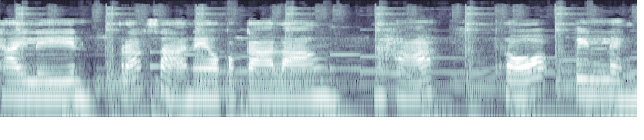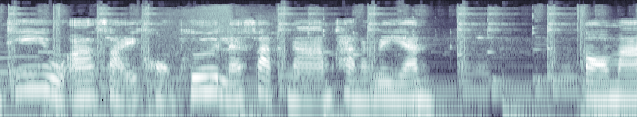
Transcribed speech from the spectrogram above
ชายเลน รักษาแนวปะการังนะคะ เพราะเป็นแหล่งที่อยู่อาศัยของพืชและสัตว์น้ำค่ะนักเรียน ต่อมา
